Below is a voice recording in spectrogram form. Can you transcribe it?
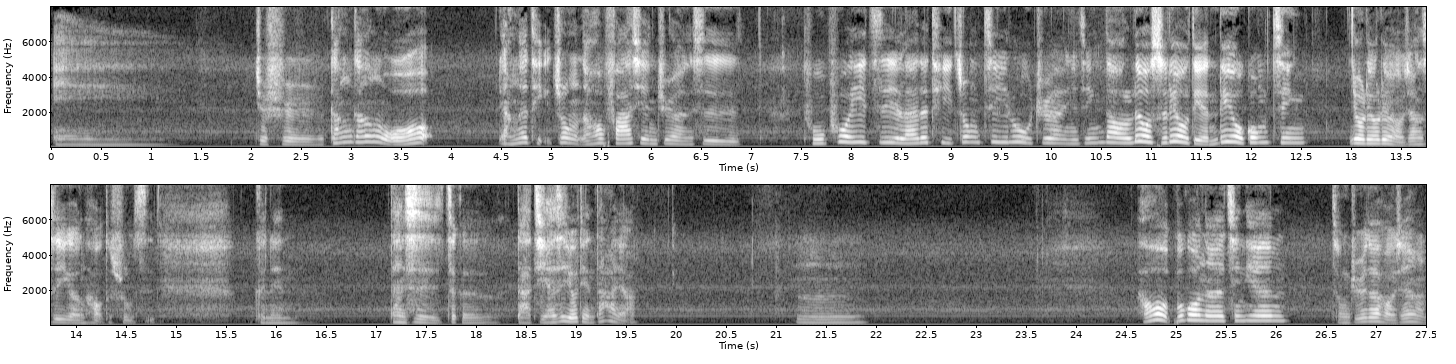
诶，就是刚刚我量了体重，然后发现居然是突破一直以来的体重记录，居然已经到六十六点六公斤，六六六好像是一个很好的数字，可能，但是这个打击还是有点大呀。嗯，好，不过呢，今天总觉得好像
